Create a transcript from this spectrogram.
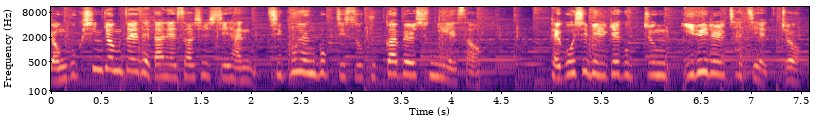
영국 신경제재단에서 실시한 지구행복지수 국가별 순위에서 151개국 중 1위를 차지했죠.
